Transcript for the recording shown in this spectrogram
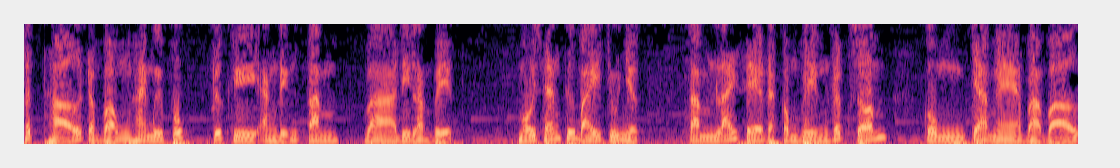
hít thở trong vòng 20 phút trước khi ăn điển tâm và đi làm việc. Mỗi sáng thứ bảy chủ nhật, Tâm lái xe ra công viên rất sớm, cùng cha mẹ và vợ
